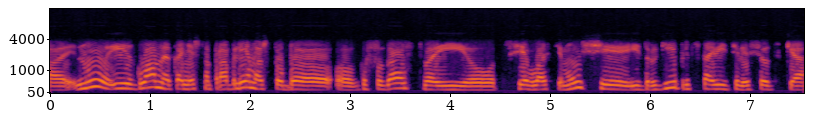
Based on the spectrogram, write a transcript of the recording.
Э, ну и главная, конечно, проблема, чтобы э, государство и вот, все власти имущие и другие представители все-таки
